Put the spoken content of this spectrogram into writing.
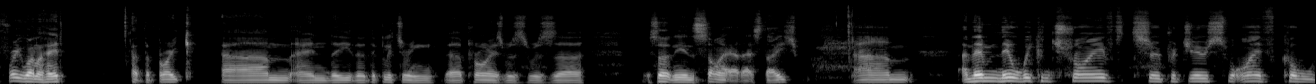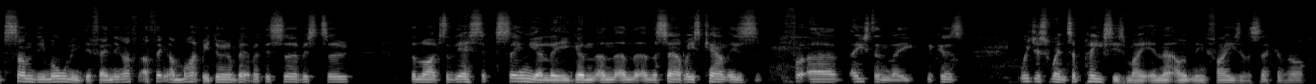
three one ahead at the break, um, and the the, the glittering uh, prize was was uh, certainly in sight at that stage. Um, and then, Neil, we contrived to produce what I've called Sunday morning defending. I, I think I might be doing a bit of a disservice to the likes of the Essex Senior League and, and, and, and the South East Counties uh, Eastern League because we just went to pieces, mate, in that opening phase of the second half.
